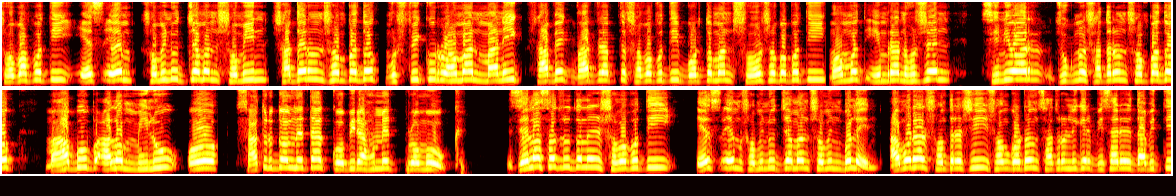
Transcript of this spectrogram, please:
সভাপতি এস এম সমিনুজ্জামান সমিন, সাধারণ সম্পাদক মুশফিকুর রহমান মানিক, সাবেক ভারপ্রাপ্ত সভাপতি বর্তমান সহসভাপতি মোহাম্মদ ইমরান হোসেন, সিনিয়র যুগ্ম সাধারণ সম্পাদক মাহবুব আলম মিলু ও ছাত্রদল নেতা কবির আহমেদ প্রমুখ। জেলা ছাত্রদলের সভাপতি এস এম সমিনুজ্জামান সমিন বলেন আমরা সন্ত্রাসী সংগঠন ছাত্রলীগের বিচারের দাবিতে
